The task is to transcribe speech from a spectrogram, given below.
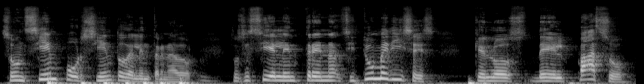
son 100% del entrenador. Entonces, si el entrena, si tú me dices que los del Paso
